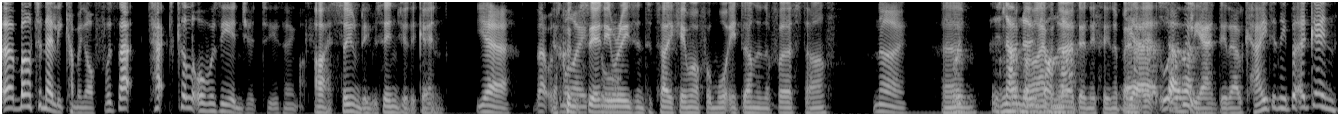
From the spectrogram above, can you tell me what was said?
uh, Martinelli coming off was that tactical or was he injured? Do you think? I assumed he was injured again. Yeah, that was. I couldn't my see any reason to take him off on what he'd done in the first half. No. Um, There's no news I haven't on heard that. anything about Yeah, it. so, Well, Willian did okay, didn't he? But again,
